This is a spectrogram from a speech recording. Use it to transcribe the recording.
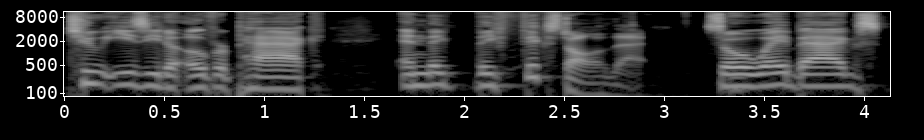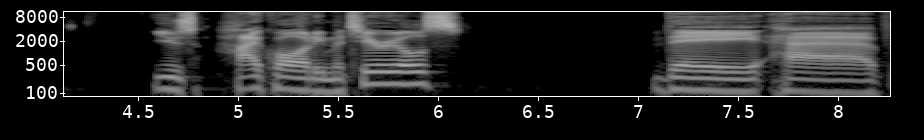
too easy to overpack. And they, they fixed all of that. So, away bags use high quality materials. They have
